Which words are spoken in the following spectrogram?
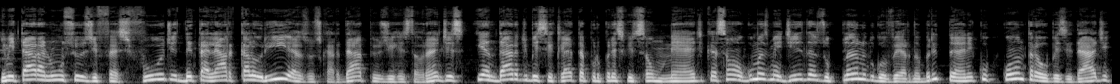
Imitar anúncios de fast food, detalhar calorias nos cardápios de restaurantes e andar de bicicleta por prescrição médica são algumas medidas do plano do governo britânico contra a obesidade,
